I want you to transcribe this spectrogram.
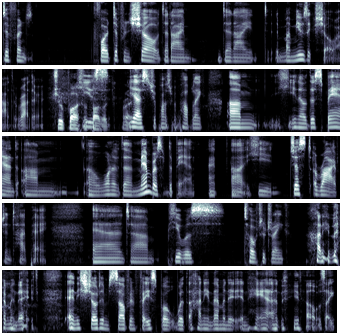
different, for a different show that I'm, that I, my music show, rather, rather. Jukebox Republic. Right. Yes, Jukebox Republic. Um, he- you know, this band, um, uh, one of the members of the band, uh, he just arrived in Taipei, and um, he was told to drink honey lemonade, and he showed himself in Facebook with a honey lemonade in hand. You know, I was like,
